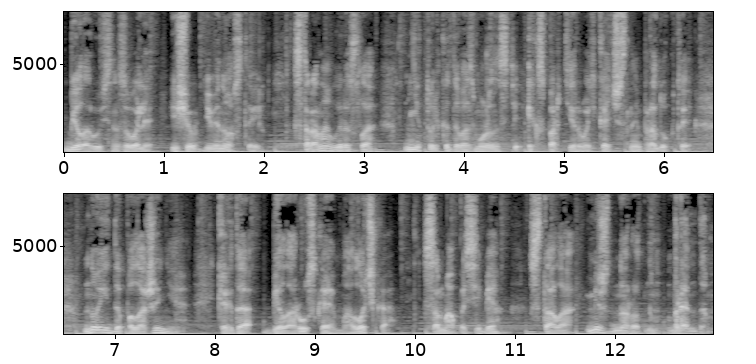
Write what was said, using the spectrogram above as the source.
Беларусь называли еще в 90-е, страна выросла не только до возможности экспортировать качественные продукты, но и до положения, когда белорусская молочка сама по себе стала международным брендом.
